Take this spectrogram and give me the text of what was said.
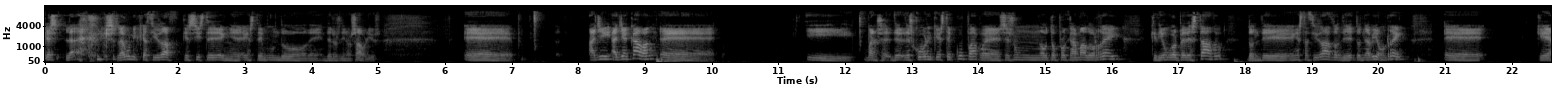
que, es la, que es la única ciudad que existe en, en este mundo de, de los dinosaurios. Eh, allí, allí acaban eh, y bueno, descubren que este Koopa pues, es un autoproclamado rey que dio un golpe de estado donde en esta ciudad donde, donde había un rey eh, que,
